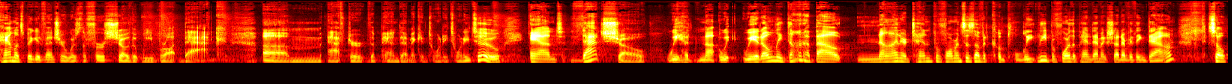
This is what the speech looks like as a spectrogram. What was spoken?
Hamlet's Big Adventure was the first show that we brought back um, after the pandemic in 2022, and that show we had not we, we had only done about nine or ten performances of it completely before the pandemic shut everything down. So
